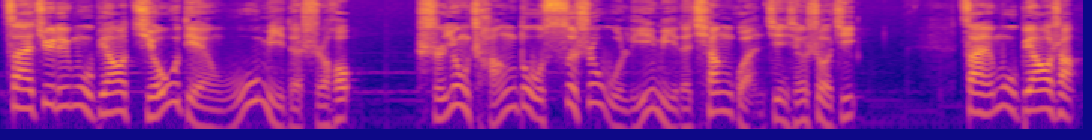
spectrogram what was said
在距离目标九点五米的时候，使用长度四十五厘米的枪管进行射击，在目标上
